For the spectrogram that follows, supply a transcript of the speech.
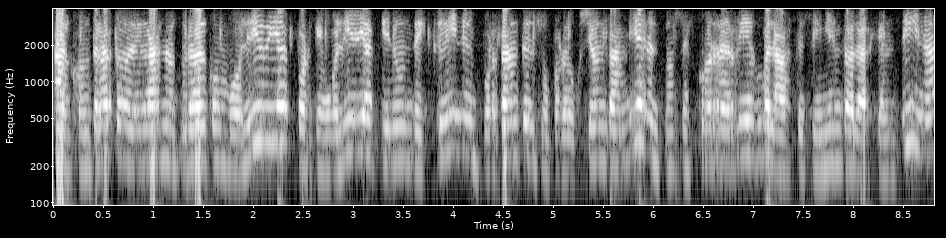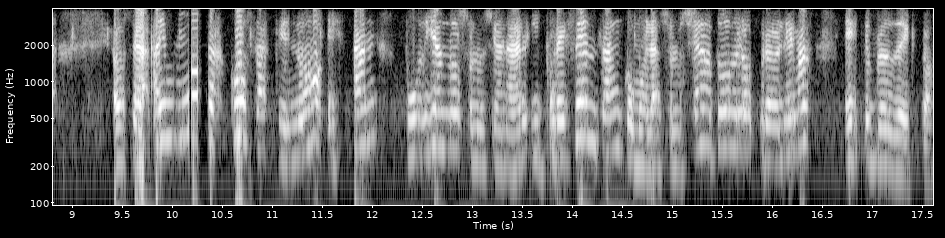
al contrato de gas natural con Bolivia, porque Bolivia tiene un declino importante en su producción también, entonces corre riesgo el abastecimiento de la Argentina. O sea, hay muchas cosas que no están pudiendo solucionar y presentan como la solución a todos los problemas este proyecto.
